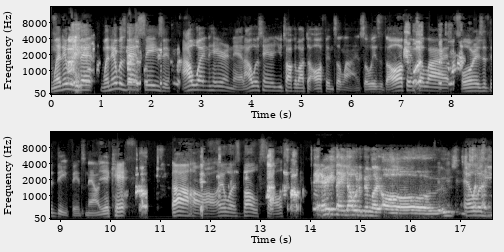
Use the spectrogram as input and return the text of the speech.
when it was that when it was that season, I wasn't hearing that. I was hearing you talk about the offensive line. So is it the offensive line or is it the defense? Now you can't. Oh, it was both. Sauce. And everything y'all would have been like, oh, it was, It was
